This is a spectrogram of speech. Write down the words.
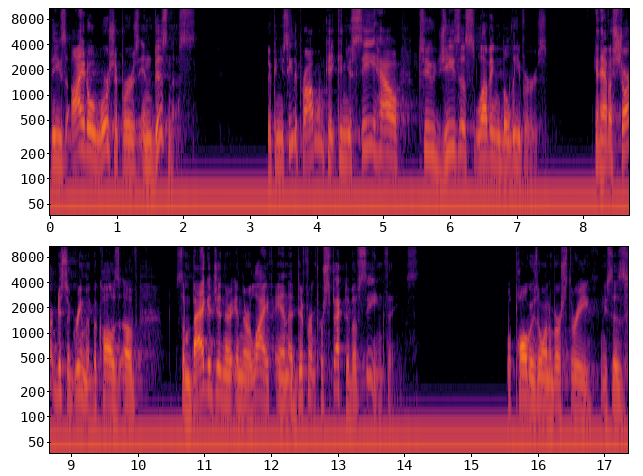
these idol worshippers in business. So, can you see the problem? Can you see how two Jesus loving believers can have a sharp disagreement because of some baggage in their, in their life and a different perspective of seeing things. Well, Paul goes on in verse 3 and he says,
